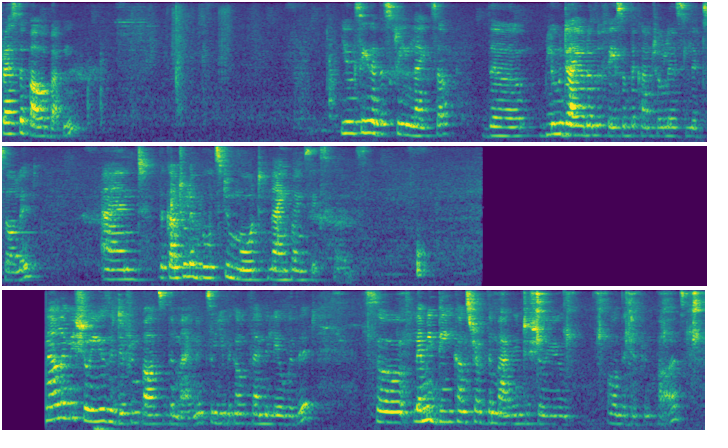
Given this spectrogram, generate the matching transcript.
Press the power button. You'll see that the screen lights up. The blue diode on the face of the controller is lit solid and the controller boots to mode 9.6 Hz. Now let me show you the different parts of the magnet so you become familiar with it. So let me deconstruct the magnet to show you all the different parts.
